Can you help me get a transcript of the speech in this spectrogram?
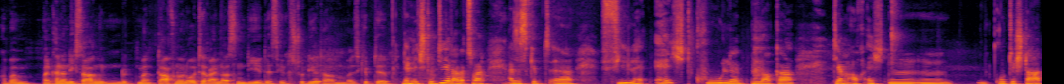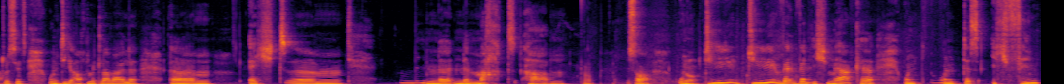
Aber man kann ja nicht sagen, man darf nur Leute reinlassen, die das jetzt studiert haben. Weil es gibt ja Ja, nicht studiert, aber zum Beispiel, also es gibt äh, viele echt coole Blogger, die haben auch echt einen, einen guten Status jetzt und die auch mittlerweile ähm, echt ähm, eine, eine Macht haben. Ja. So, und Ja. die, die, wenn ich merke, und, und das, ich finde,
